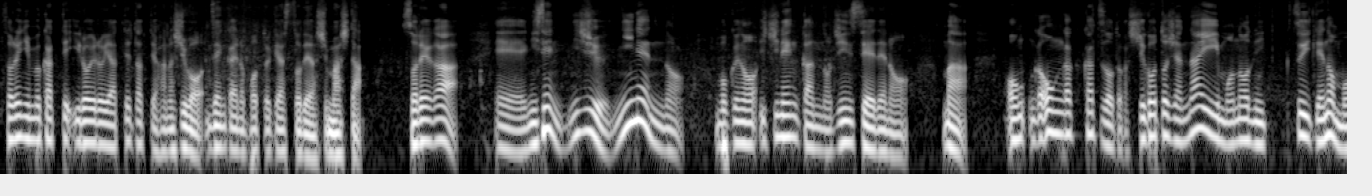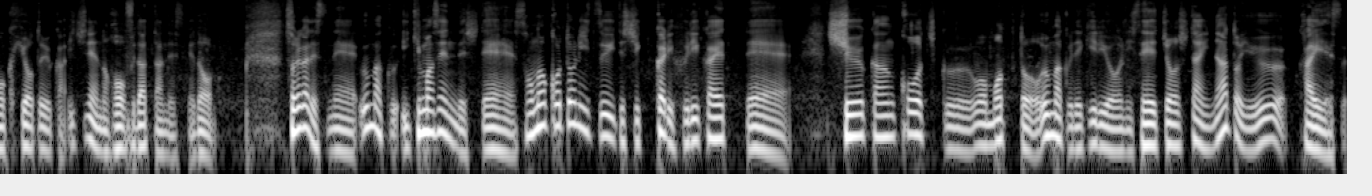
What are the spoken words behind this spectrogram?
それに向かっていろいろやってたっていう話を前回のポッドキャストではしましたそれが、えー、2022年の僕の1年間の人生でのまあ音楽活動とか仕事じゃないものについての目標というか1年の抱負だったんですけどそれがですねうまくいきませんでしてそのことについてしっかり振り返って習慣構築をもっとうまくできるように成長したいなという回です。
